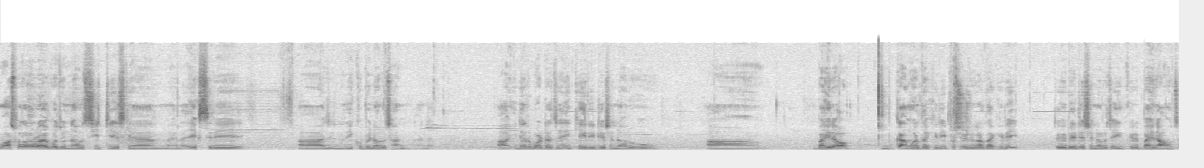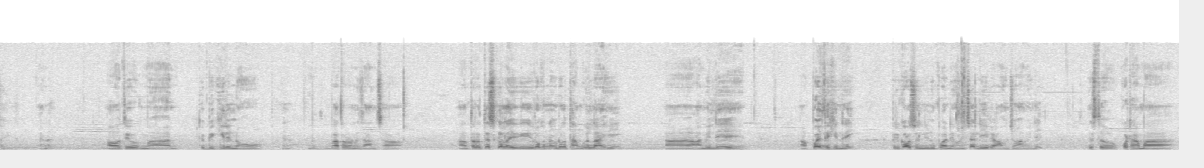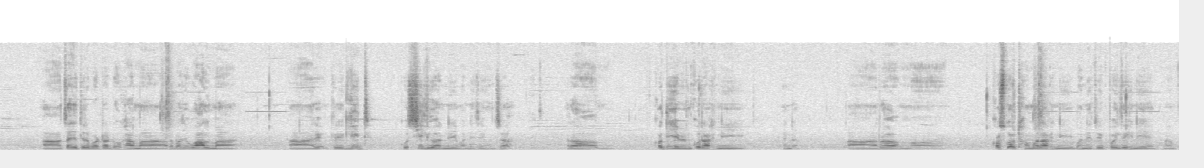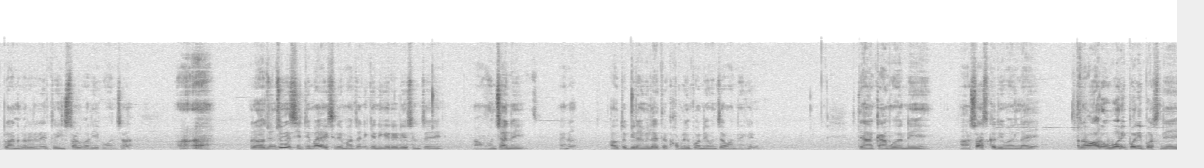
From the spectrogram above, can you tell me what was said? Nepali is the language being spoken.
अब अस्पतालमा रहेको जुन अब सिटी स्क्यान होइन एक्सरे जुन इक्विपमेन्टहरू छन् होइन यिनीहरूबाट चाहिँ केही रेडिएसनहरू बाहिर काम गर्दाखेरि प्रोसिजर गर्दाखेरि त्यो रेडिएसनहरू चाहिँ के अरे बाहिर आउँछ होइन अब त्यो त्यो विकिरण हो होइन वातावरणमा जान्छ तर त्यसको लागि रोक्न रोकथामको लागि हामीले पहिलेदेखि नै प्रिकसन लिनुपर्ने हुन्छ लिएका हुन्छौँ हामीले जस्तो कोठामा चारैतिरबाट ढोकामा अथवा चाहिँ वालमा के अरे लिडको सिल गर्ने भन्ने चाहिँ हुन्छ। र कति एमएमको राख्ने होइन? र कसको ठाउँमा राख्ने भन्ने चाहिँ पहिलेदेखि नै प्लान गरेर नै त्यो इन्स्टल गरिएको हुन्छ। र जुनसुकै सिटीमा एक्सरेमा चाहिँ किनकि रेडिएसन चाहिँ हुन्छ नै होइन? अब त्यो बिरामीलाई त खप्नै पर्ने हुन्छ भनेदेखि त्यहाँ काम गर्ने स्वास्थ्यकर्मीहरूलाई र अरू वरिपरि बस्ने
